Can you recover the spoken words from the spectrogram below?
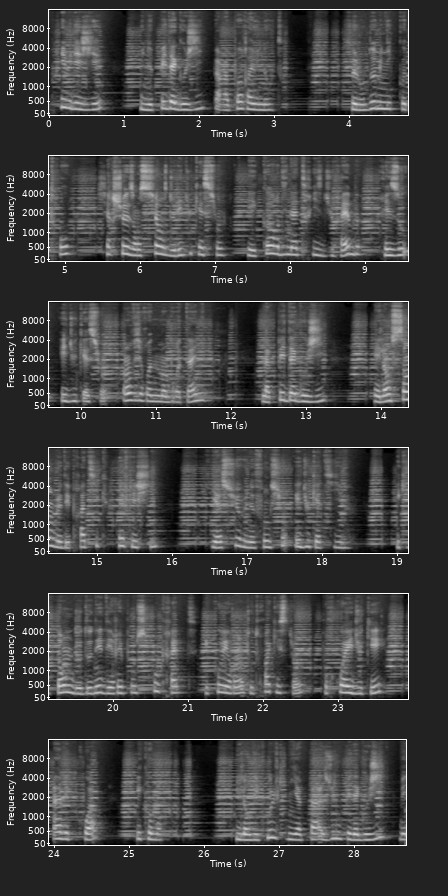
privilégier une pédagogie par rapport à une autre? Selon Dominique Cotreau, chercheuse en sciences de l'éducation et coordinatrice du REB, Réseau Éducation Environnement Bretagne, la pédagogie est l'ensemble des pratiques réfléchies qui assurent une fonction éducative et qui tentent de donner des réponses concrètes et cohérentes aux trois questions pourquoi éduquer, avec quoi? Et comment? Il en découle qu'il n'y a pas une pédagogie, mais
